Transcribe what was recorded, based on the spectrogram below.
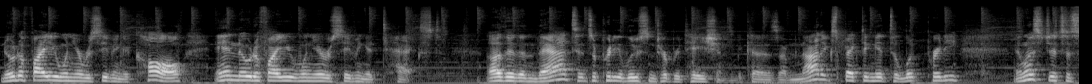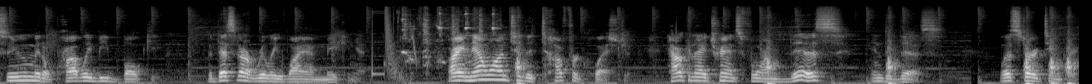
notify you when you're receiving a call, and notify you when you're receiving a text. Other than that, it's a pretty loose interpretation because I'm not expecting it to look pretty, and let's just assume it'll probably be bulky. But that's not really why I'm making it. Alright, now on to the tougher question. How can I transform this into this? Let's start tinkering.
